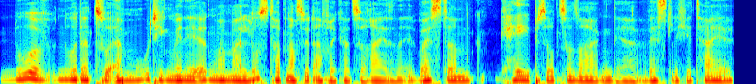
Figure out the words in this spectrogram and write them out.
nur, nur dazu ermutigen, wenn ihr irgendwann mal Lust habt, nach Südafrika zu reisen. Western Cape sozusagen, der westliche Teil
